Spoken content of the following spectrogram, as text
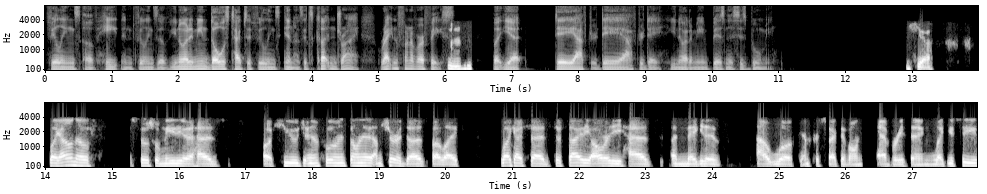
feelings of hate and feelings of you know what I mean? Those types of feelings in us. It's cut and dry, right in front of our face. Mm-hmm. But yet day after day after day, you know what I mean? Business is booming. Yeah. Like, I don't know if social media has a huge influence on it. I'm sure it does, but like, like I said, society already has a negative outlook and perspective on everything. Like you see,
